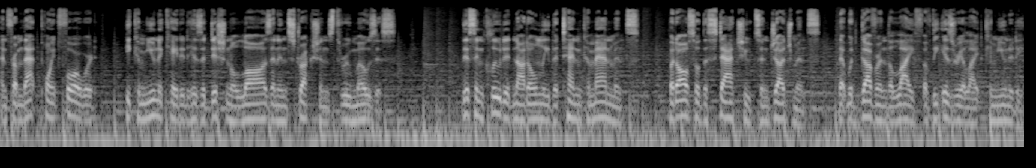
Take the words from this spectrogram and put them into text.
and from that point forward, he communicated his additional laws and instructions through Moses. This included not only the Ten Commandments, but also the statutes and judgments that would govern the life of the Israelite community.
